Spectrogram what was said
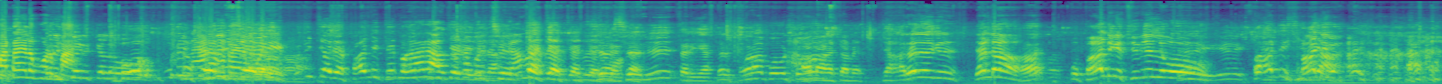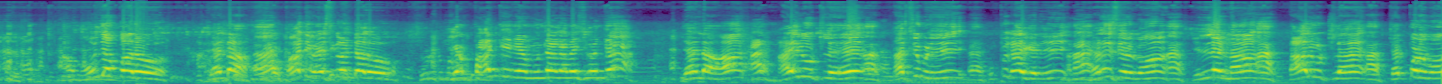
பட்டாயில போடுமா யாரோ பாட்டிக்கு சிவில் பாட்டி மூஞ்ச பாரு ஏண்டா? பாட்டி வயசுக்கு வந்துட்டாலோ என் பாட்டி நீ முந்தான வயசு வந்தா? ஏண்டா? ஐரூட்ல அரிசிப்படி உப்பு காய்கறி. நிலை சீரகம் ஆ. இல்லன்னா. தால் வீட்டுல. தெற்பணமோ.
